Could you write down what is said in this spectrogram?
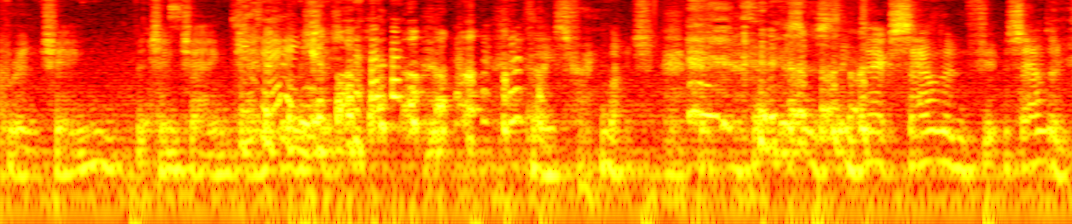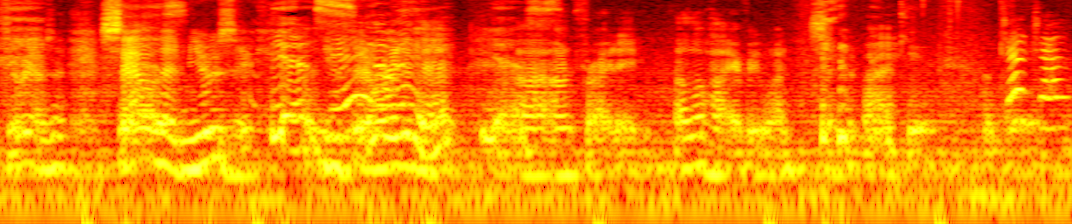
Corinne Ching, the Ching Chang. Ching Thanks very much. this is Think Tech Sound and Fu- Sound and Fury. I was like, Sound and Music. Yes. You Yeah. did right that Yes. uh, on Friday. Aloha, everyone. Say goodbye. Thank you. Ciao, ciao.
